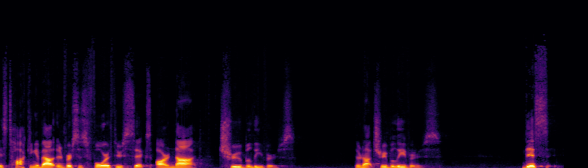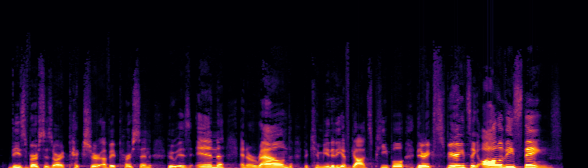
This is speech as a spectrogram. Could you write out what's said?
is talking about in verses 4 through 6 are not true believers. They're not true believers. This, these verses are a picture of a person who is in and around the community of God's people. They're experiencing all of these things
